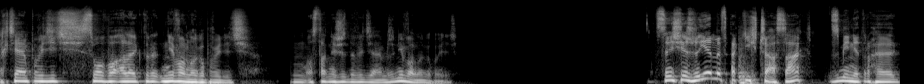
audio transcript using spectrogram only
chciałem powiedzieć słowo, ale które nie wolno go powiedzieć. Mm, ostatnio się dowiedziałem, że nie wolno go powiedzieć. W sensie żyjemy w takich czasach, zmienię trochę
